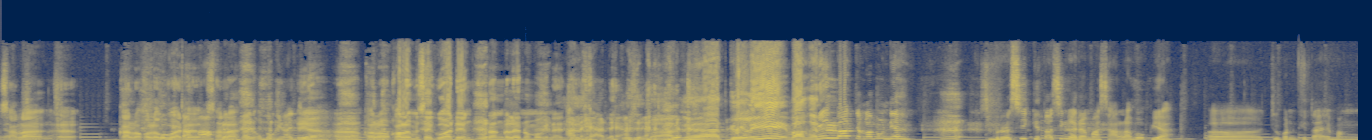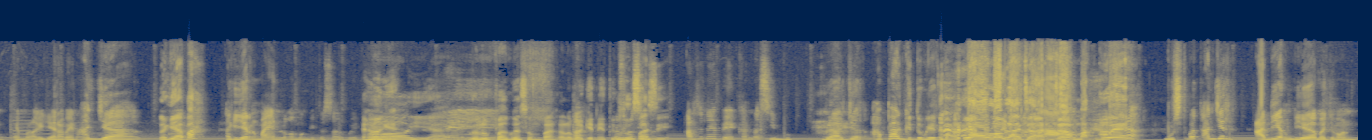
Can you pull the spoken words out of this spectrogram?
Ada salah eh, Kalau kalau Gua gue ada maaf salah kalian ngomongin aja. Iya eh, Kalau kalau misalnya gue ada yang kurang Kalian ngomongin aja deh. aneh-aneh. geli banget, geli banget. Real banget yang ngomong dia. Sebenarnya sih kita sih nggak ada masalah Bob ya. Eh, cuman kita emang emang lagi jarang main aja. Lagi apa? Lagi jarang main lu ngomong gitu sama gue. Emang ya? oh iya. Gue lupa gue sumpah kalau Ah, bagian itu. Gue lupa sih. Alasannya apa ya? Karena sibuk belajar apa gitu gitu banget. Ya Allah belajar Belajar. amat gue. Buset banget anjir. Adi yang dia macam aneh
